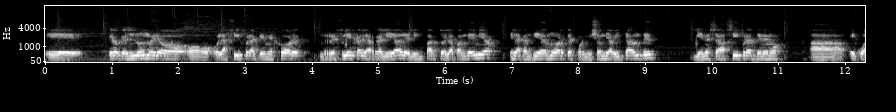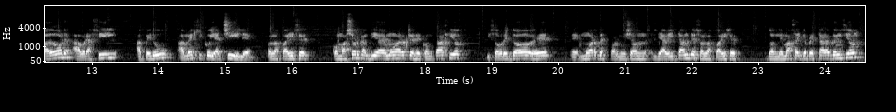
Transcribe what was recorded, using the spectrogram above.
Eh, creo que el número o, la cifra que mejor refleja la realidad del impacto de la pandemia es la cantidad de muertes por millón de habitantes y en esa cifra tenemos a Ecuador, a Brasil, a Perú, a México y a Chile. Son los países con mayor cantidad de muertes, de contagios y sobre todo de eh, muertes por millón de habitantes. Son los países donde más hay que prestar atención,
